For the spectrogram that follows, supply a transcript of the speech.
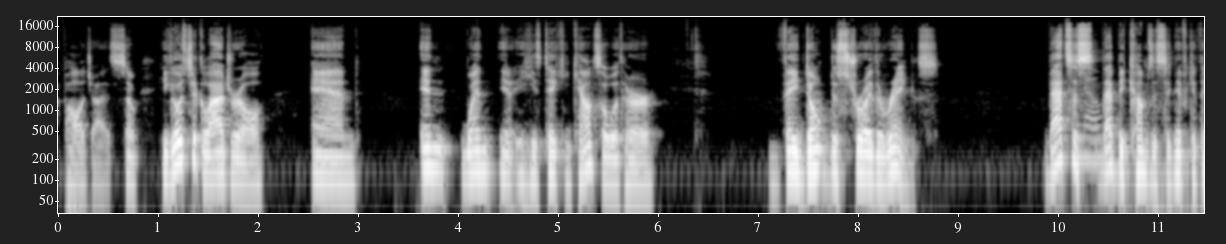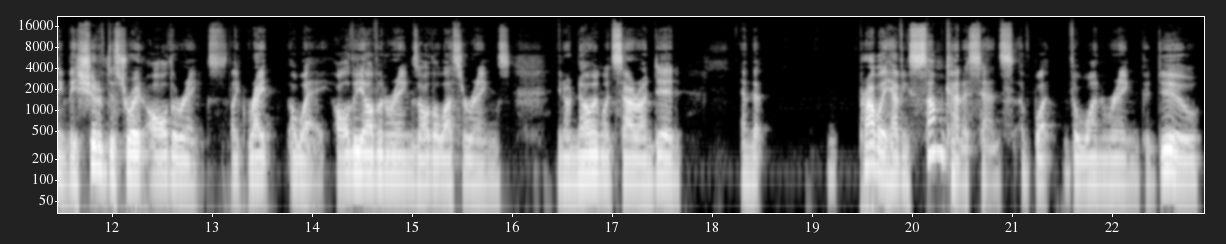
apologize." So he goes to Galadriel, and in when you know, he's taking counsel with her, they don't destroy the rings. That's a No. that becomes a significant thing. They should have destroyed all the rings, like right away, all the elven rings, all the lesser rings. You know, knowing what Sauron did, and that probably having some kind of sense of what the One Ring could do,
